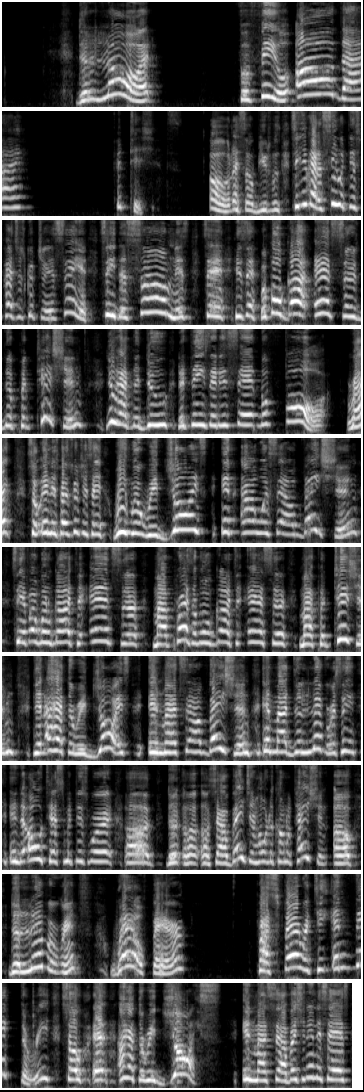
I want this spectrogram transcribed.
The Lord fulfill all thy petitions. Oh, that's so beautiful. See, you got to see what this passage of scripture is saying. See, the psalmist saying, he said, before God answers the petition, you have to do the things that is said before right? So in this passage scripture say, we will rejoice in our salvation. See, if I want God to answer my prayers, I want God to answer my petition, then I have to rejoice in my salvation, in my deliverance. See, in the Old Testament, this word, uh, the uh, uh, salvation hold a connotation of deliverance, welfare, prosperity, and victory. So uh, I have to rejoice in my salvation. And it says,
